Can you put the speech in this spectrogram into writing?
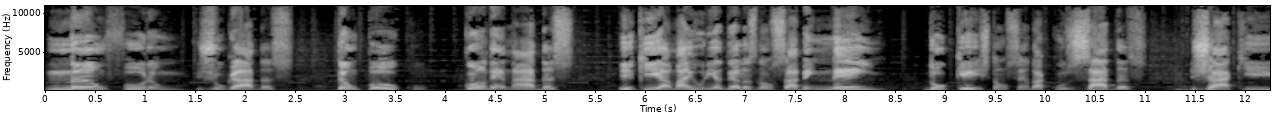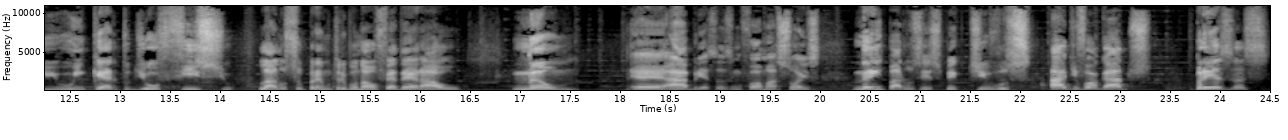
não foram julgadas, tampouco condenadas e que a maioria delas não sabem nem do que estão sendo acusadas já que o inquérito de ofício lá no Supremo Tribunal Federal não é, abre essas informações nem para os respectivos advogados presas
